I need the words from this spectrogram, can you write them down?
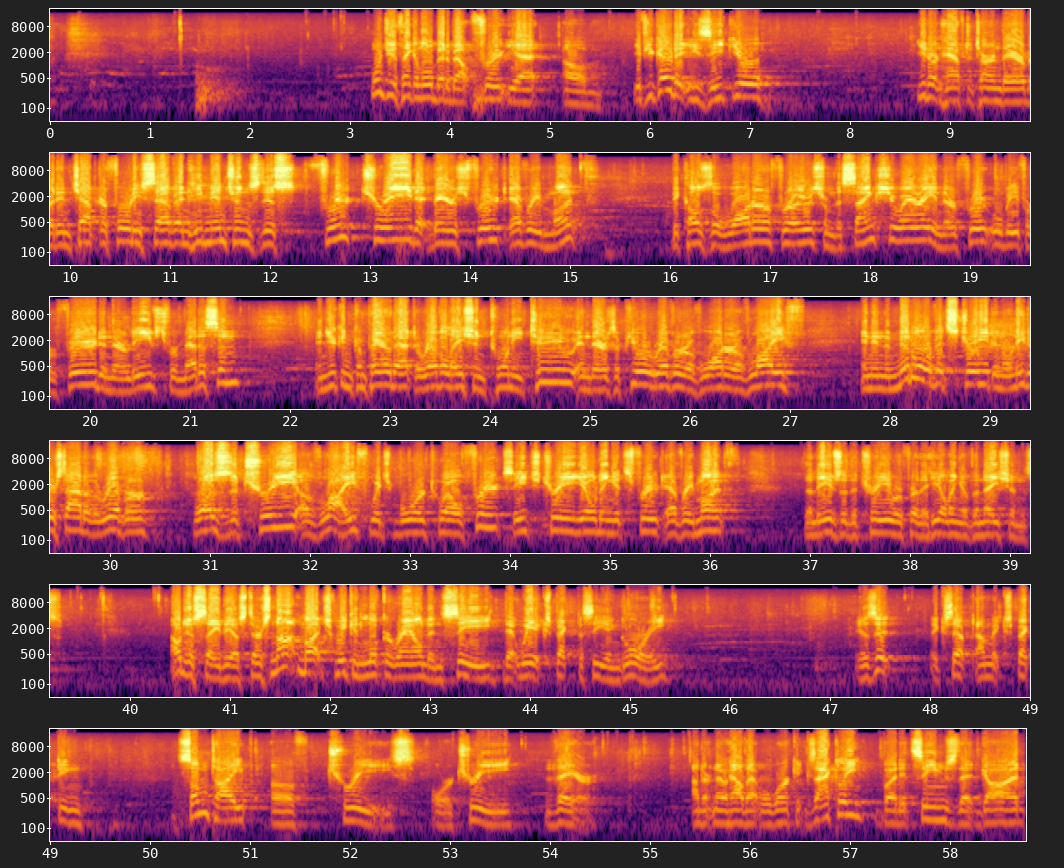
I want you to think a little bit about fruit yet. Um, if you go to Ezekiel you don't have to turn there, but in chapter 47, he mentions this fruit tree that bears fruit every month because the water flows from the sanctuary and their fruit will be for food and their leaves for medicine. And you can compare that to Revelation 22, and there's a pure river of water of life. And in the middle of its street and on either side of the river was the tree of life, which bore 12 fruits, each tree yielding its fruit every month. The leaves of the tree were for the healing of the nations. I'll just say this there's not much we can look around and see that we expect to see in glory. Is it? Except I'm expecting some type of trees or tree there. I don't know how that will work exactly, but it seems that God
